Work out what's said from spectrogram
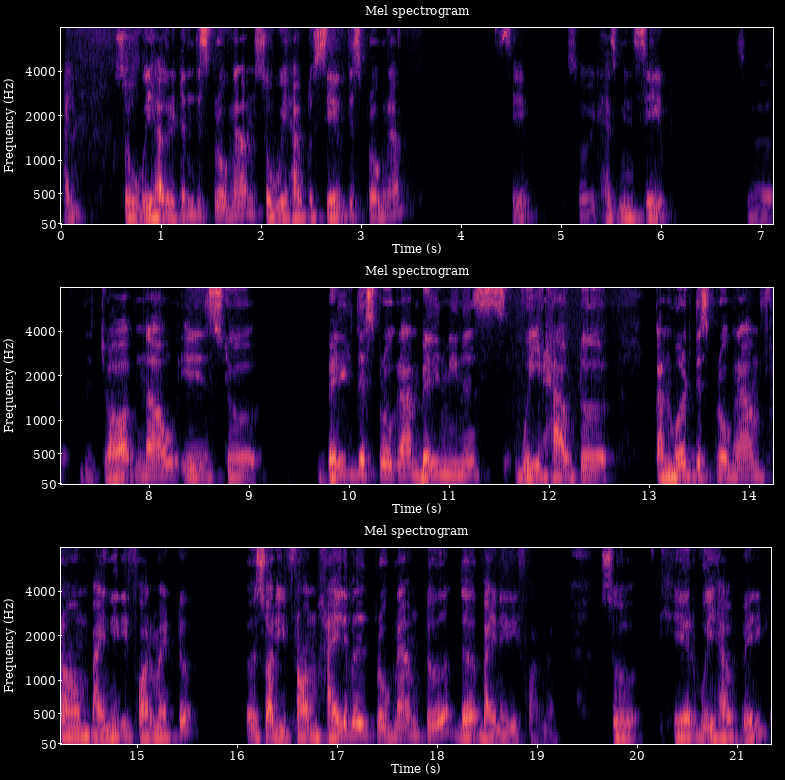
Fine so we have written this program so we have to save this program save So it has been saved. So the job now is to build this program. Build means we have to convert this program from binary format to, oh, sorry, from high level program to the binary format. So here we have build.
